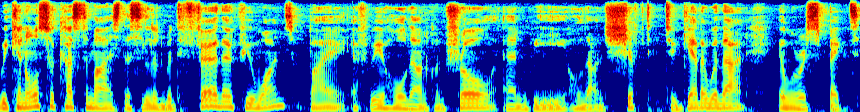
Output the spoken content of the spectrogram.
We can also customize this a little bit further if you want by if we hold down control and we hold down shift together with that it will respect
